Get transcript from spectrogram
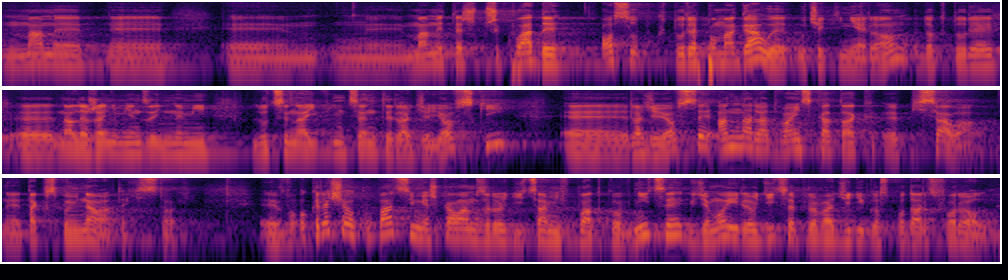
mamy, mamy też przykłady osób, które pomagały uciekinierom, do których należeli innymi Lucyna i Wincenty Radziejowski, Radziejowscy. Anna Radwańska tak pisała, tak wspominała tę historię. W okresie okupacji mieszkałam z rodzicami w Płatkownicy, gdzie moi rodzice prowadzili gospodarstwo rolne.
